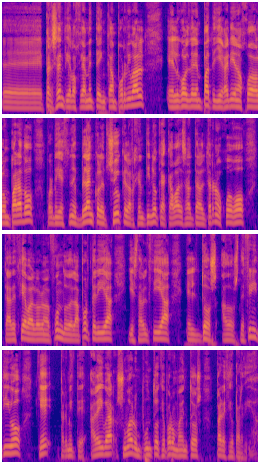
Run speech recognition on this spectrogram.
eh, presencia, lógicamente, en campo rival. El gol del empate llegaría en el juego de balón parado por mediación de Blanco Lepchuk, el argentino que acaba de saltar al terreno de juego, cabeceaba el balón al fondo de la portería y establecía el 2 a 2 definitivo que permite a Leibar sumar un punto que por momentos pareció perdido.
